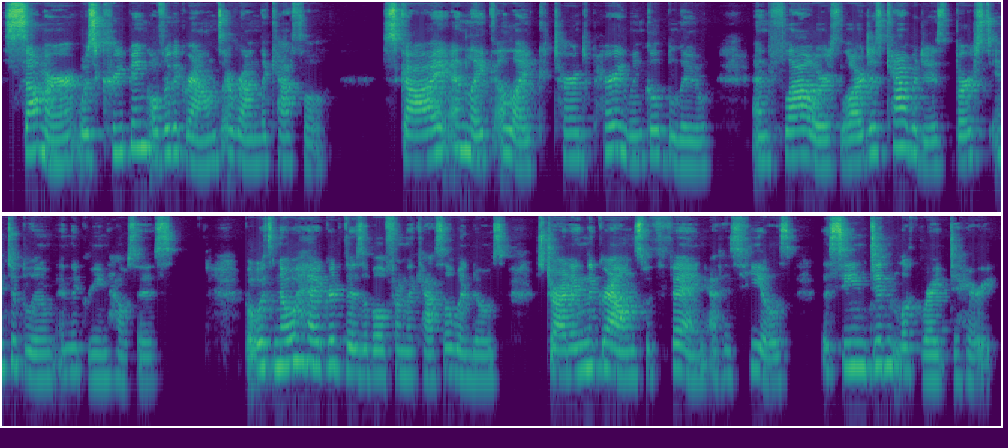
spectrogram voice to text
Summer was creeping over the grounds around the castle. Sky and lake alike turned periwinkle blue, and flowers large as cabbages burst into bloom in the greenhouses. But with no Hagrid visible from the castle windows, striding the grounds with Fang at his heels, the scene didn't look right to Harry.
